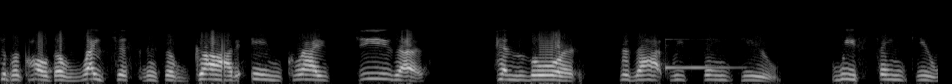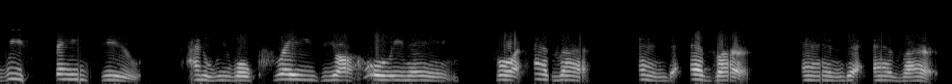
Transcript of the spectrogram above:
to be called the righteousness of God in Christ Jesus. And Lord, for that we thank you. We thank you. We thank you. And we will praise your holy name forever and ever and ever.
